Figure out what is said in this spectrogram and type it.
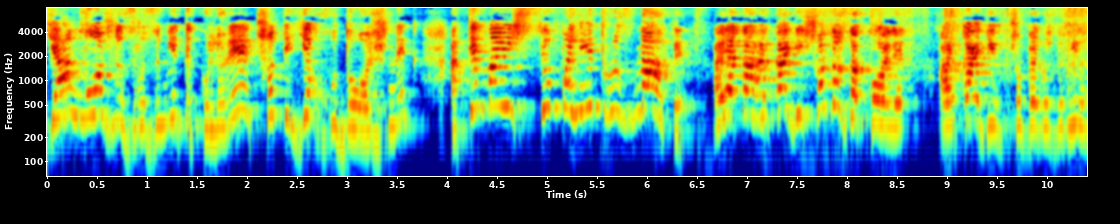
я можу зрозуміти кольори, якщо ти є художник, а ти маєш всю палітру знати. А я кажу, Аркадій, що то за колір? Аркадій, щоб ви розуміли.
